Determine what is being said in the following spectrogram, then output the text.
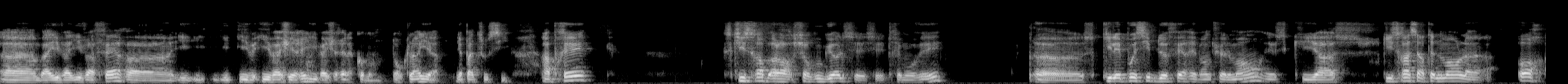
euh, bah, il va, faire, euh, il, va gérer, il va gérer la commande. Donc là, il n'y a, pas de souci. Après, ce qui sera, alors sur Google, c'est très mauvais. Euh, ce qu'il est possible de faire éventuellement, et ce qui, sera certainement hors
